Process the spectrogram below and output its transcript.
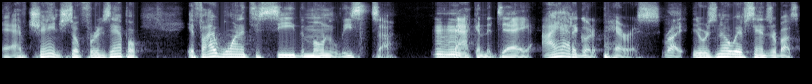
have changed. So, for example, if I wanted to see the Mona Lisa mm-hmm. back in the day, I had to go to Paris. Right. There was no ifs, ands, or buts.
